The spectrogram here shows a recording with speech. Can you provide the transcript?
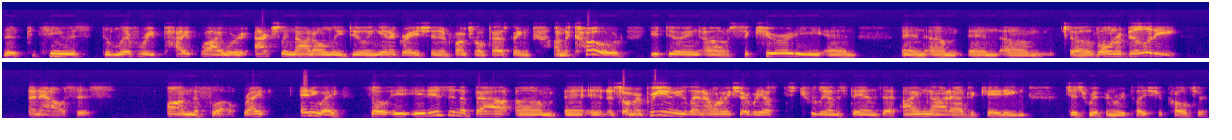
the continuous delivery pipeline, we're actually not only doing integration and functional testing on the code, you're doing um, security and and um, and um, uh, vulnerability analysis on the flow, right? Anyway, so it, it isn't about. Um, and, and so I'm agreeing with you, Len. I want to make sure everybody else truly understands that I'm not advocating just rip and replace your culture.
